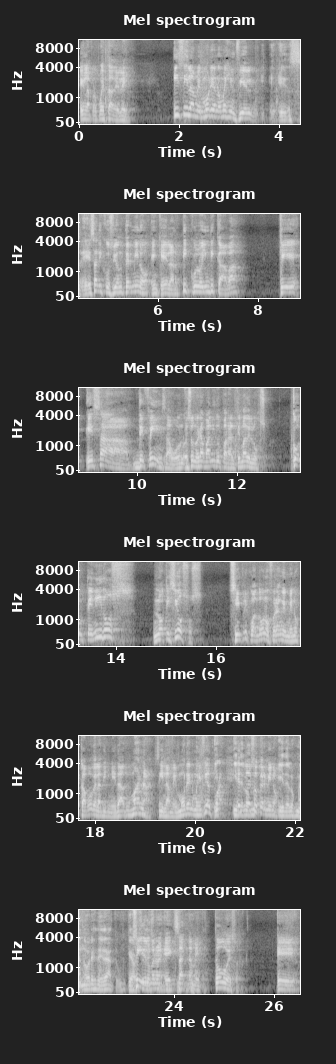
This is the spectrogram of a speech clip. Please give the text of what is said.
en la propuesta de ley. Y si la memoria no me es infiel, esa discusión terminó en que el artículo indicaba que esa defensa, o eso no era válido para el tema de los contenidos noticiosos, siempre y cuando no fueran en menoscabo de la dignidad humana, si la memoria no me infiel. y, eso terminó. Y de los menores de edad. sí, de los menores, exactamente, todo eso. Eh,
